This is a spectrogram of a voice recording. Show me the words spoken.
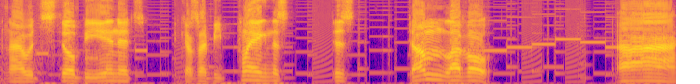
and I would still be in it because I'd be playing this this dumb level. Ah.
